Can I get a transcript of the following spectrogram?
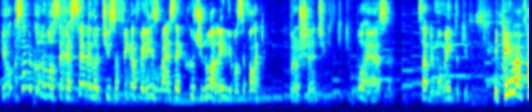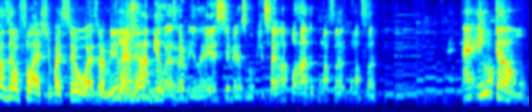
eu, sabe quando você recebe a notícia, fica feliz, mas aí continua lendo e você fala que broxante, que, que, que porra é essa? Sabe, momento que. E quem vai fazer o Flash? Vai ser o Ezra Miller Ezra mesmo? Miller. O Ezra Miller, esse mesmo, o que saiu na porrada com uma fã. Com uma fã. É, então,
